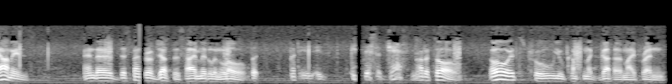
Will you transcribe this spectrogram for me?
my armies, and a dispenser of justice, high, middle, and low. But, but is, is, is this a jest? Not at all. Oh, it's true. You come from the gutter, my friend.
